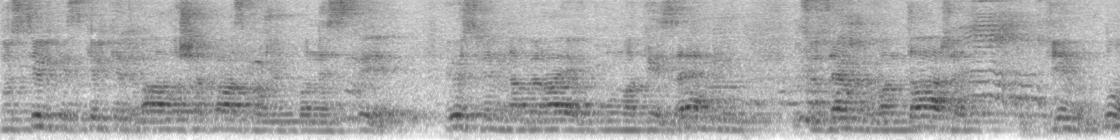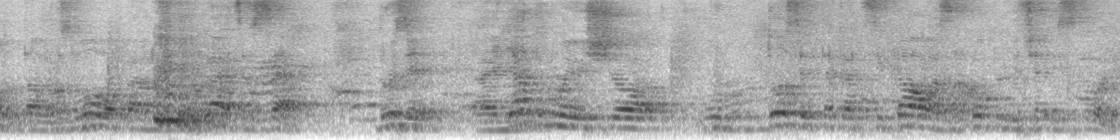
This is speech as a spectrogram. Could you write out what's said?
ну стільки, скільки два лошака зможуть понести. І ось він набирає в плумаки землю, цю землю вантажить, він, ну там розмова певна, відправляється все. Друзі, е, я думаю, що ну, досить така цікава, захоплююча історія.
